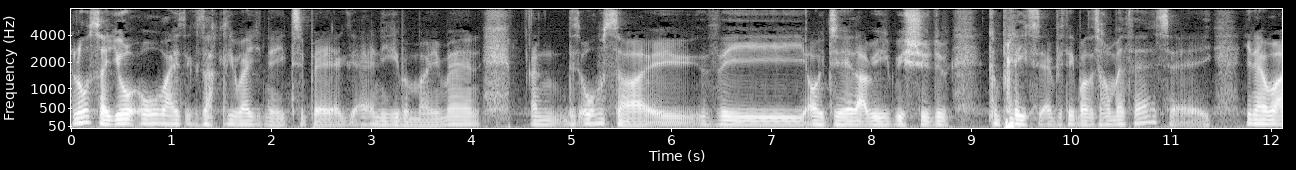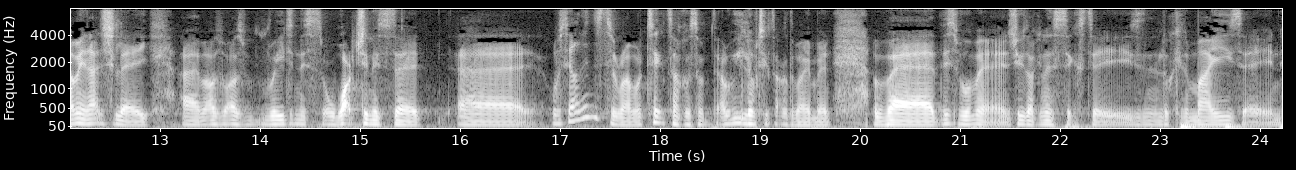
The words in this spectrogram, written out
and also you're always exactly where you need to be at any given moment and there's also the idea that we, we should have completed everything by the time we're 30. You know what I mean? Actually, um, I, was, I was reading this or watching this. Uh, uh, was it on Instagram or TikTok or something? I really love TikTok at the moment. Where this woman, she was like in her sixties and looking amazing,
